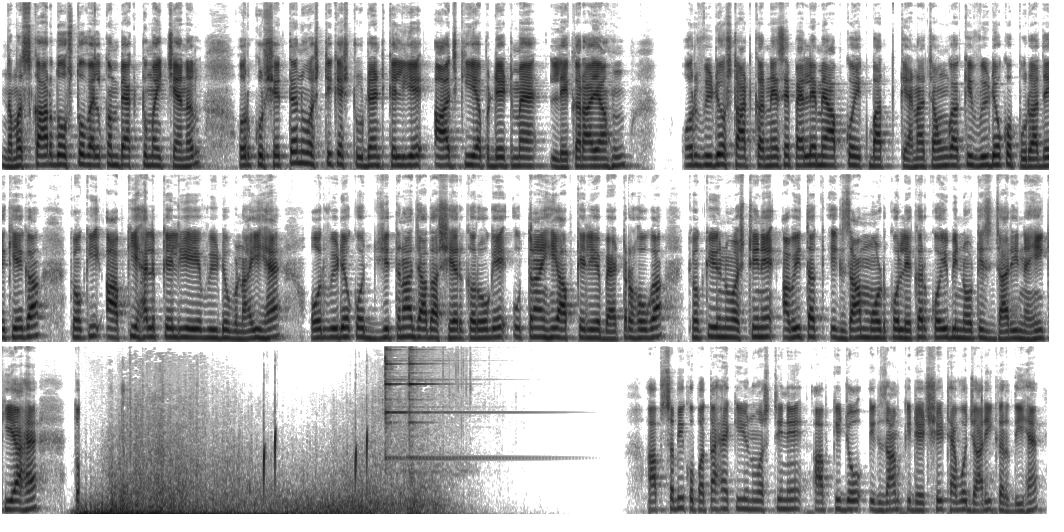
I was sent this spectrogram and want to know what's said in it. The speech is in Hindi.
नमस्कार दोस्तों welcome back to my channel और कुरुक्षेत्र यूनिवर्सिटी के स्टूडेंट के लिए आज की अपडेट मैं लेकर आया हूँ। और वीडियो स्टार्ट करने से पहले मैं आपको एक बात कहना चाहूँगा कि वीडियो को पूरा देखिएगा, क्योंकि आपकी हेल्प के लिए ये वीडियो बनाई है। और वीडियो को जितना ज़्यादा शेयर करोगे, उतना ही आपके लिए बेटर होगा, क्योंकि यूनिवर्सिटी ने अभी तक एग्ज़ाम मोड को लेकर कोई भी नोटिस जारी नहीं किया है। तो आप सभी को पता है कि यूनिवर्सिटी ने आपकी जो एग्ज़ाम की डेट शीट है, वो जारी कर दी है।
